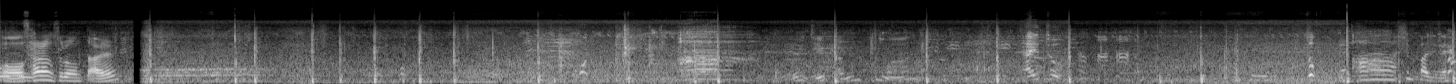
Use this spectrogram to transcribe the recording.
어, 사랑스러운 딸. 여기 되게 밝은구만. 다이투 쏙아힘 빠지네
